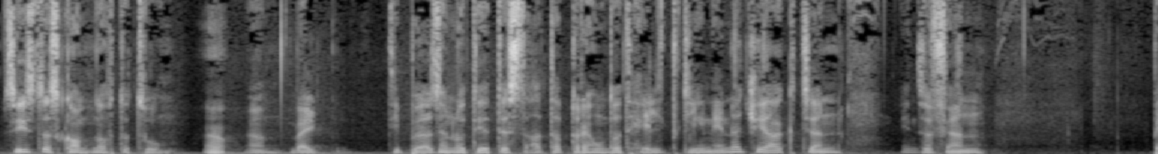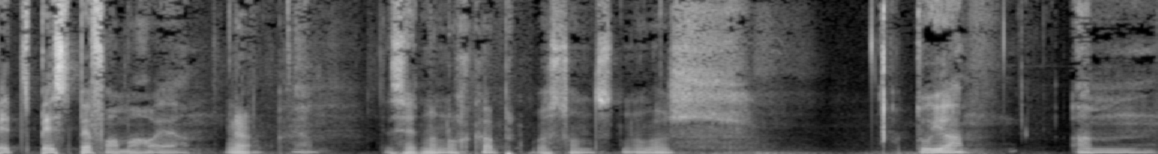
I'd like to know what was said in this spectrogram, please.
Siehst, das kommt noch dazu. Ja. weil die börsennotierte Startup 300 hält Clean Energy Aktien. Insofern Best, Best Performer heuer. Ja. Ja. Das hätten wir noch gehabt. Was sonst noch was? Du ja. Ähm,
